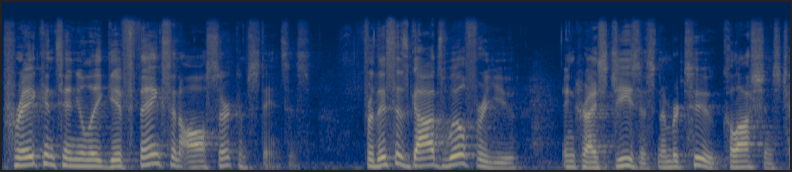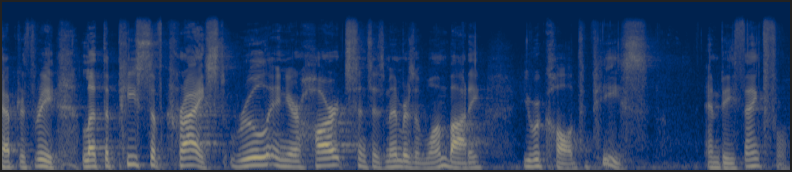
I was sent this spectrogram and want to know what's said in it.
pray continually, give thanks in all circumstances, for this is God's will for you in Christ Jesus. Number two, Colossians chapter 3. Let the peace of Christ rule in your hearts, since as members of one body, you were called to peace, and be thankful.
